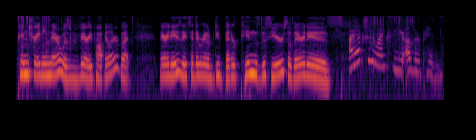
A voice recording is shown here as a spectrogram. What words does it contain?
pin trading there was very popular, but there it is. They said they were going to do better pins this year, so there it is. I actually like the other pins.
